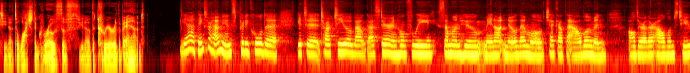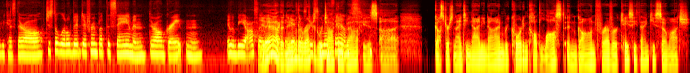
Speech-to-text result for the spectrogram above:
to you know to watch the growth of you know the career of the band. Yeah, thanks for having me. It's pretty cool to get to talk to you about Guster, and hopefully, someone who may not know them will check out the album and all their other albums too, because they're all just a little bit different but the same, and they're all great. And it would be awesome. Yeah, the name of the Guster record we're talking fans. about is uh, Guster's 1999 recording called Lost and Gone Forever. Casey, thank you so much.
